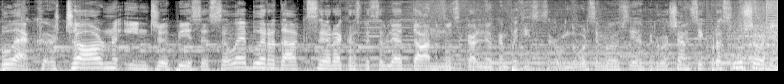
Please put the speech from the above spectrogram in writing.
Black Turn Into Pieces. Лейбл Redux Records представляет данную музыкальную композицию. С огромным удовольствием всех приглашаем всех к прослушиванию.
